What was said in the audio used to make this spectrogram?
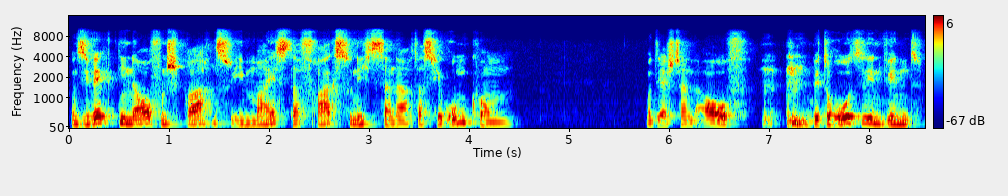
Und sie weckten ihn auf und sprachen zu ihm, Meister, fragst du nichts danach, dass wir umkommen? Und er stand auf, bedrohte den Wind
